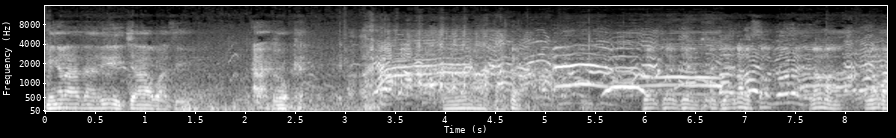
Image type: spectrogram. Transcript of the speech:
မင်္ဂလာတန်လေးတွေကြားပါစေအဲ့ဒါတော့ခက်ပြန်ပြန်ပြန်ပြန်နောက်ဆောင်းနောက်မှနောက်မှ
